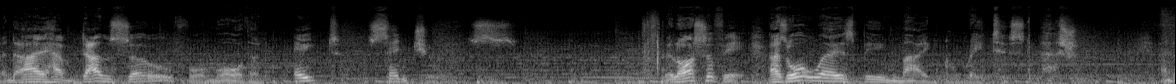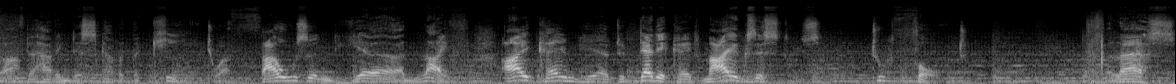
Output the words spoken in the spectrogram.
and I have done so for more than eight centuries. Philosophy has always been my greatest passion, and after having discovered the key to a thousand-year life, I came here to dedicate my existence to thought. Alas,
